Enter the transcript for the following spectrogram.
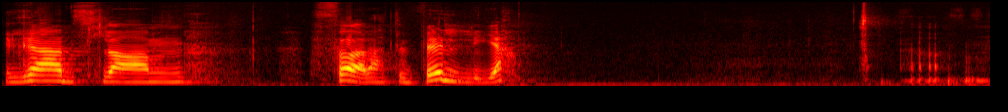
rädslan för att välja. Ehm,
